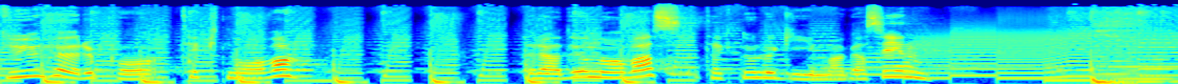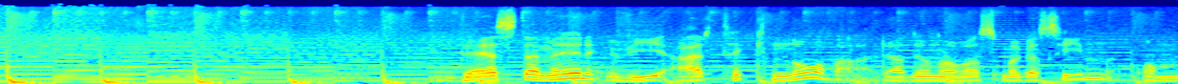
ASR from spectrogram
Du hører på Teknova, Radio Novas teknologimagasin. Det stemmer. Vi er Teknova, Radio Novas magasin om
